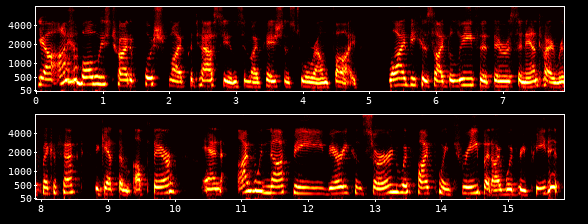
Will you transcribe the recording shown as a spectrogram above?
Yeah, I have always tried to push my potassiums in my patients to around five. Why? Because I believe that there is an antiarrhythmic effect to get them up there. And I would not be very concerned with 5.3, but I would repeat it.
